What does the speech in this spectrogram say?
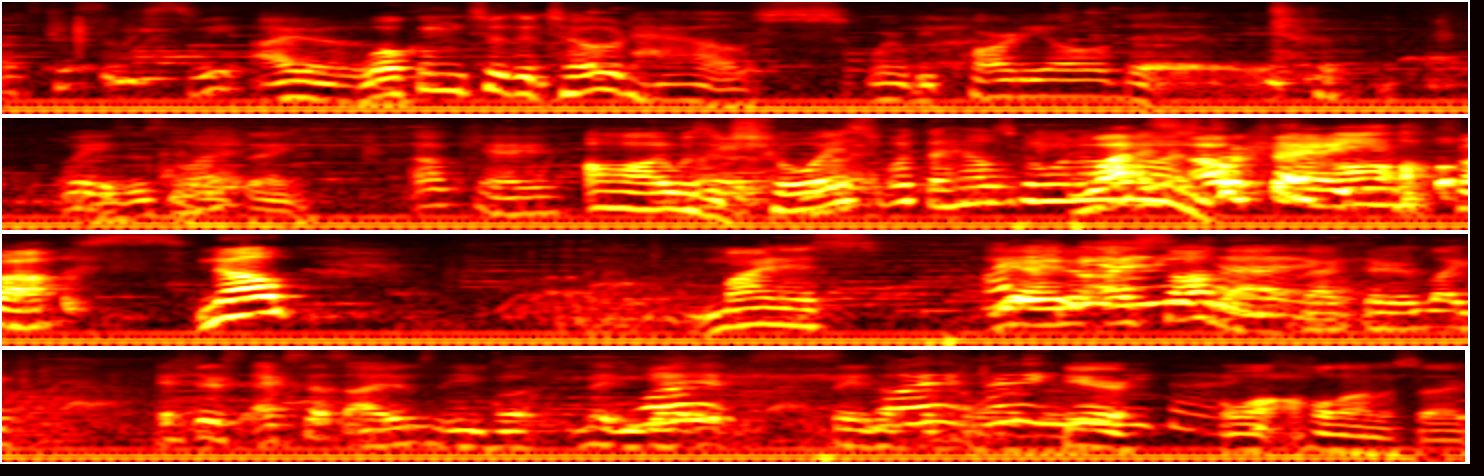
Let's get some sweet items. Welcome to the Toad House, where we party all day. what Wait, is this what? little thing? Okay. Oh, it was a choice? what? What the hell's going What? on? took Okay, them you all. fucks. No! Minus I yeah, I didn't know. I saw that back there. Like, if there's excess items that you put that you What? get, it saves What? up. I didn't get Here, anything. well, hold on a sec.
